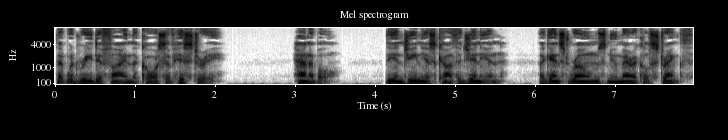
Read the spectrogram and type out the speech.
that would redefine the course of history. Hannibal, the ingenious Carthaginian, against Rome's numerical strength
